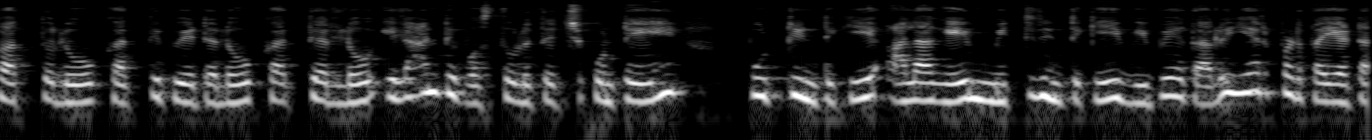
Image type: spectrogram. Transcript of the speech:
కత్తులు కత్తిపీటలు కత్తెర్లు ఇలాంటి వస్తువులు తెచ్చుకుంటే పుట్టింటికి అలాగే మిట్టినింటికి విభేదాలు ఏర్పడతాయట.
